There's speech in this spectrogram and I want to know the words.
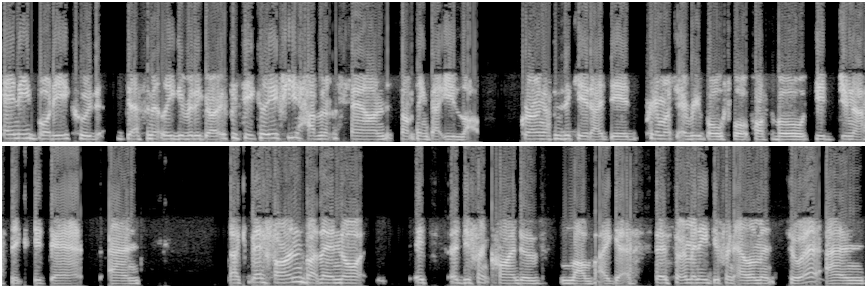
anybody could definitely give it a go, particularly if you haven't found something that you love growing up as a kid, I did pretty much every ball sport possible, did gymnastics, did dance, and like they're fun, but they're not. It's a different kind of love, I guess. There's so many different elements to it, and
